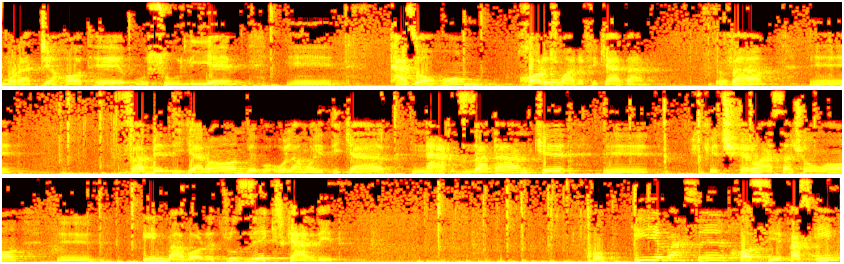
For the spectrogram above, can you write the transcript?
مرجحات اصولی تزاهم خارج معرفی کردن و و به دیگران و به علمای دیگر نقد زدن که که چرا اصلا شما این موارد رو ذکر کردید؟ خب این یه بحث خاصیه. پس این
